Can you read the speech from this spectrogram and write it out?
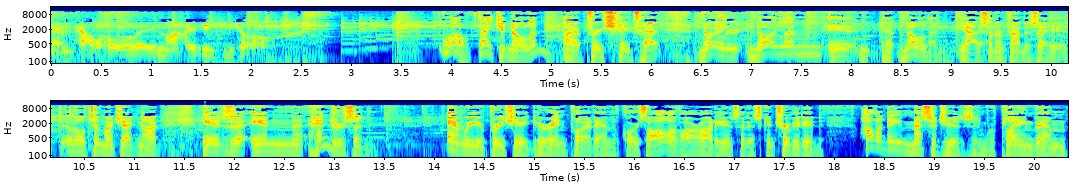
and Hauoli Makahiki Hou. Well, thank you, Nolan. I appreciate that. Nolan, Nolan, Nolan. Yeah, that's what I'm trying to say. A little too much eggnog is uh, in Henderson, and we appreciate your input, and of course, all of our audience that has contributed holiday messages, and we're playing them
